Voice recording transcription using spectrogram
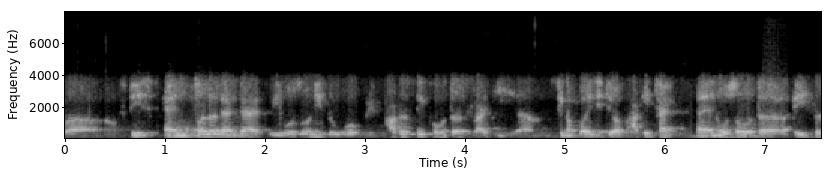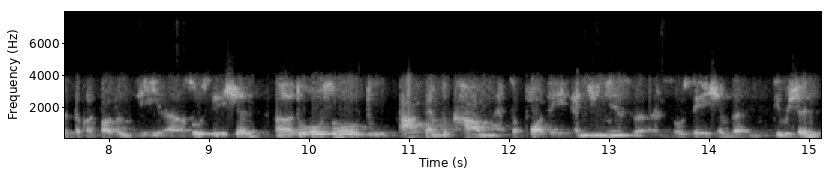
uh, of this. And further than that, we also need to work with other stakeholders like the um, Singapore Institute of Architects and also the ACES, the Consultancy uh, Association, uh, to also to ask them to come and support the Engineers Association, the institution.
